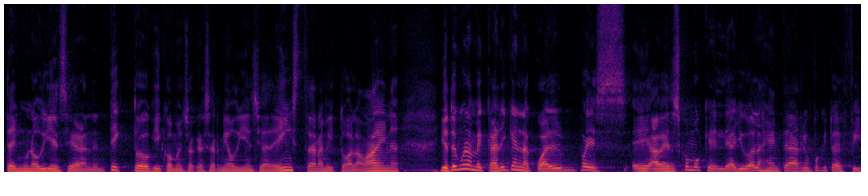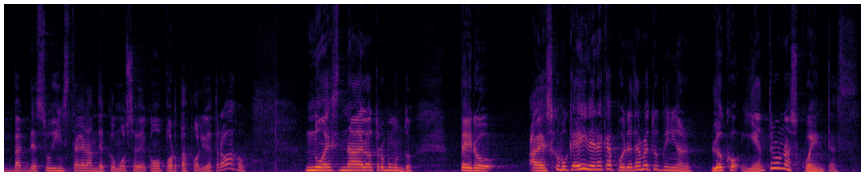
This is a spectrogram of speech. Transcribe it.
tengo una audiencia grande en TikTok y comenzó a crecer mi audiencia de Instagram y toda la vaina. Yo tengo una mecánica en la cual, pues, eh, a veces como que le ayuda a la gente a darle un poquito de feedback de su Instagram, de cómo se ve como portafolio de trabajo. No es nada del otro mundo, pero a veces como que, hey, ven acá, podrías darme tu opinión. Loco, y entro unas cuentas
